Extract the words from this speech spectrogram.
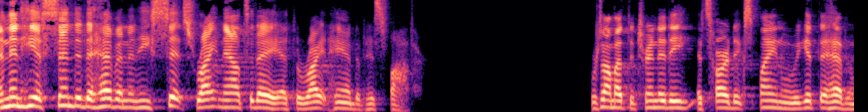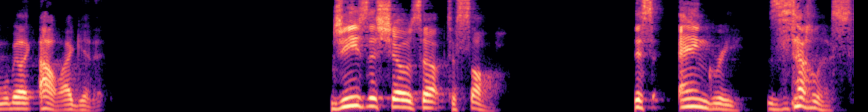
And then he ascended to heaven and he sits right now today at the right hand of his Father. We're talking about the Trinity. It's hard to explain. When we get to heaven, we'll be like, oh, I get it. Jesus shows up to Saul, this angry, zealous,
